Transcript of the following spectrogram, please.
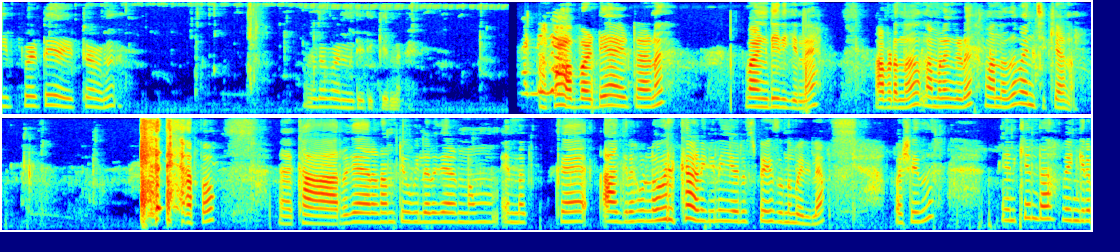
ഇവിടെയായിട്ടാണ് നമ്മുടെ വണ്ടി ഇരിക്കുന്നത് അപ്പോൾ അവിടെ ആയിട്ടാണ് വണ്ടി ഇരിക്കുന്നത് അവിടെ നിന്ന് നമ്മളിങ്ങോട്ട് വന്നത് വഞ്ചിക്കാണ്. അപ്പോൾ കാറ് കയറണം ടൂ വീലർ കയറണം എന്നൊക്കെ ആഗ്രഹമുള്ളവർക്കാണെങ്കിൽ ഈ ഒരു സ്പേസ് ഒന്നും വരില്ല. പക്ഷേ ഇത് എനിക്കെന്താ ഭയങ്കര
